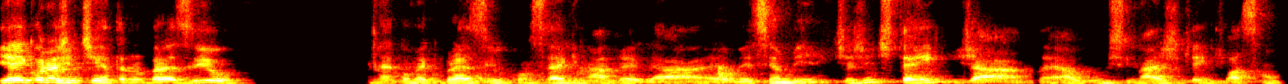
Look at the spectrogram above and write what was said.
E aí, quando a gente entra no Brasil, né, como é que o Brasil consegue navegar é, nesse ambiente? A gente tem já né, alguns sinais de que a inflação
